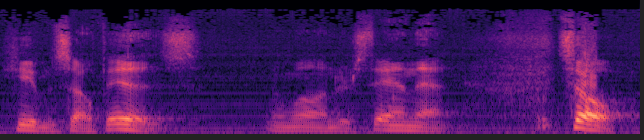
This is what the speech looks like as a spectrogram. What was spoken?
He Himself is. And we'll understand that. So,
